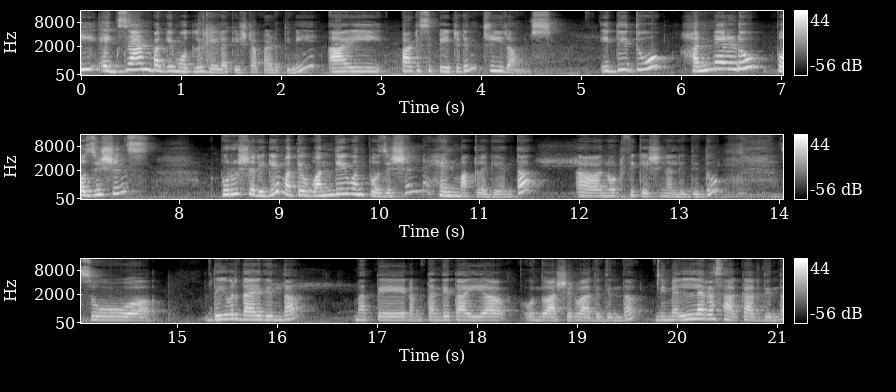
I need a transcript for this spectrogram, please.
ಈ ಎಕ್ಸಾಮ್ ಬಗ್ಗೆ ಮೊದಲು ಹೇಳಕ್ಕೆ ಇಷ್ಟಪಡ್ತೀನಿ. I participated in three rounds ಇದ್ದಿದ್ದು ಹನ್ನೆರಡು ಪೊಸಿಷನ್ಸ್ ಪುರುಷರಿಗೆ ಮತ್ತು ಒಂದೇ ಒಂದು ಪೊಸಿಷನ್ ಹೆಣ್ಮಕ್ಳಿಗೆ ಅಂತ ನೋಟಿಫಿಕೇಷನಲ್ಲಿ ಇದ್ದಿದ್ದು. ಸೊ ದೇವರ ದಯದಿಂದ ಮತ್ತು ನಮ್ಮ ತಂದೆ ತಾಯಿಯ ಒಂದು ಆಶೀರ್ವಾದದಿಂದ, ನಿಮ್ಮೆಲ್ಲರ ಸಹಕಾರದಿಂದ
